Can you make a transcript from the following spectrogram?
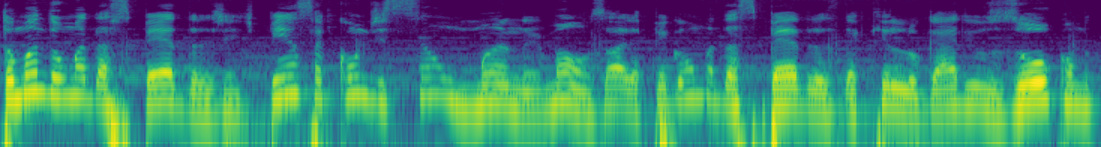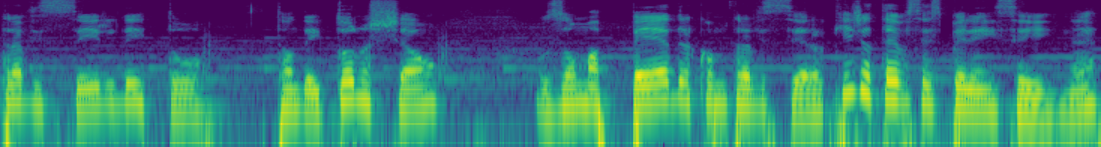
Tomando uma das pedras, gente, pensa a condição humana, irmãos. Olha, pegou uma das pedras daquele lugar e usou como travesseiro e deitou. Então deitou no chão, usou uma pedra como travesseiro. Quem já teve essa experiência aí, né?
